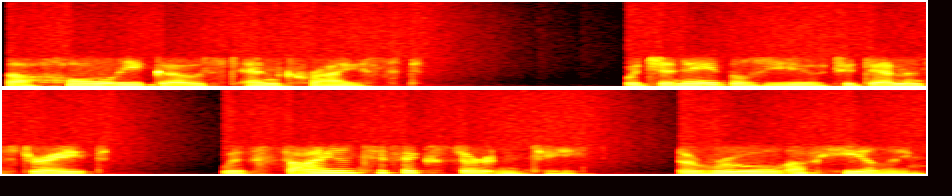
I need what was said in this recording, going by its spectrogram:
the Holy Ghost and Christ, which enables you to demonstrate with scientific certainty the rule of healing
